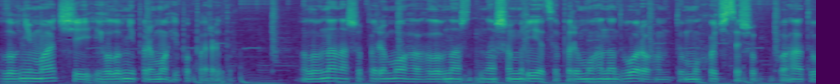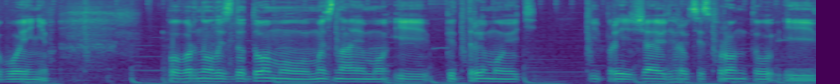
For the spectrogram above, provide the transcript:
головні матчі і головні перемоги попереду. Головна наша перемога, головна наша мрія це перемога над ворогом, тому хочеться, щоб багато воїнів повернулись додому. Ми знаємо і підтримують, і приїжджають гравці з фронту, і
